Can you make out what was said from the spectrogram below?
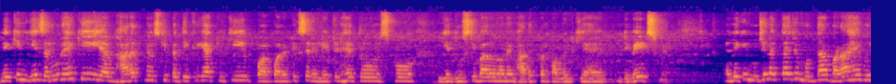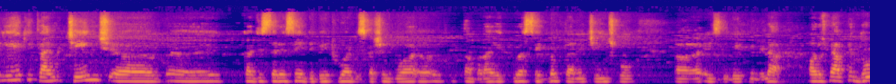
लेकिन ये ज़रूर है कि भारत में उसकी प्रतिक्रिया, क्योंकि पॉलिटिक्स से रिलेटेड है तो उसको ये दूसरी बार उन्होंने भारत पर कमेंट किया है डिबेट्स में। लेकिन मुझे लगता है जो मुद्दा बड़ा है, वो ये है कि क्लाइमेट चेंज का जिस तरह से डिबेट हुआ डिस्कशन हुआ इतना बड़ा एक पूरा सेगमेंट क्लाइमेट चेंज को इस डिबेट में मिला। और उसमें आपने दो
